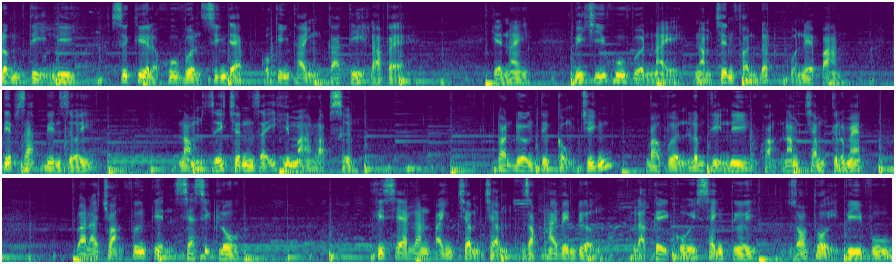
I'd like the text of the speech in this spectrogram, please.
Lâm Tỷ Ni, xưa kia là khu vườn xinh đẹp của kinh thành Ca Tỷ La Vẻ. Hiện nay, vị trí khu vườn này nằm trên phần đất của Nepal, tiếp giáp biên giới, nằm dưới chân dãy Hy Mã Lạp Sơn. Đoạn đường từ cổng chính vào vườn Lâm Tỷ Ni khoảng 500 km. Đoàn đã chọn phương tiện xe xích lô. Khi xe lăn bánh chậm chậm dọc hai bên đường là cây cối xanh tươi, gió thổi vi vu,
